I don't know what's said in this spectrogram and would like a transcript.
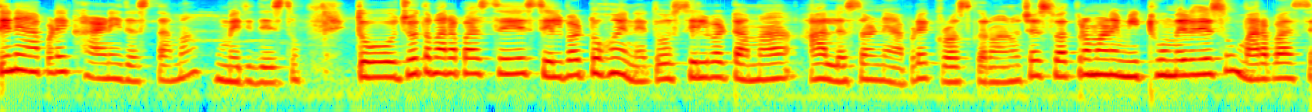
તેને આપણે ખાણી દસ્તામાં ઉમેરી દઈશું. તો જો તમારા પાસે સિલવટો હોય ને, તો સિલવટામાં આ લસણને આપણે ક્રોસ કરવાનું છે. સ્વાદ પ્રમાણે મીઠું ઉમેરી દઈશું. મારા પાસે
